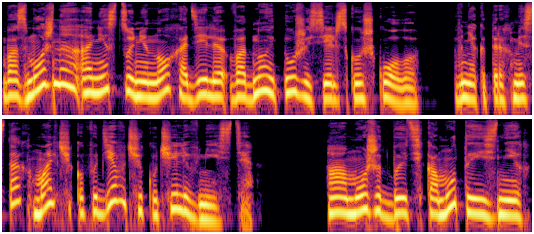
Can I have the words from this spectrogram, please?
Возможно, они с Цунино ходили в одну и ту же сельскую школу. В некоторых местах мальчиков и девочек учили вместе. А может быть, кому-то из них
